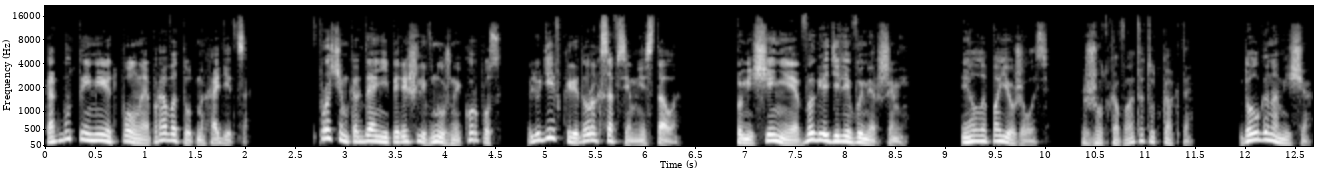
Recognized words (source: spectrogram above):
как будто имеют полное право тут находиться. Впрочем, когда они перешли в нужный корпус, людей в коридорах совсем не стало. Помещения выглядели вымершими. Элла поежилась. Жутковато тут как-то. Долго нам еще?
